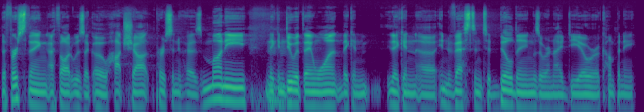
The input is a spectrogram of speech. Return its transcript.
the first thing I thought was like, oh, hot shot person who has money, they can do what they want, they can they can uh, invest into buildings or an idea or a company.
